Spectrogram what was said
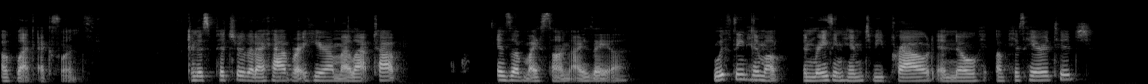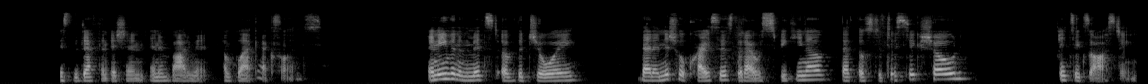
of Black excellence. And this picture that I have right here on my laptop is of my son, Isaiah. Lifting him up and raising him to be proud and know of his heritage is the definition and embodiment of Black excellence. And even in the midst of the joy that initial crisis that I was speaking of, that those statistics showed, it's exhausting.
